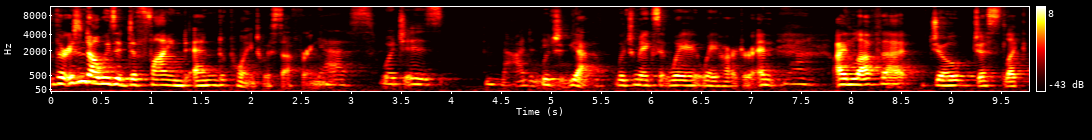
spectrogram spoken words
there isn't always a defined end point with suffering. Yes, which is maddening. Which yeah, which makes it way way harder. And yeah. I love that Job just like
